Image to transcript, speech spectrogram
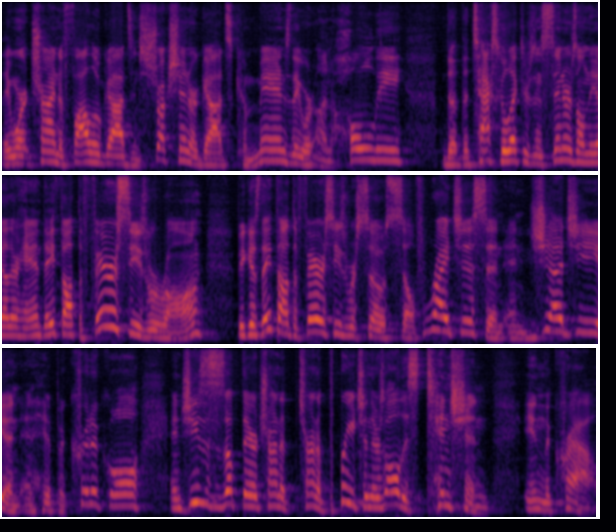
They weren't trying to follow God's instruction or God's commands. They were unholy. The, the tax collectors and sinners, on the other hand, they thought the Pharisees were wrong because they thought the Pharisees were so self righteous and, and judgy and, and hypocritical. And Jesus is up there trying to, trying to preach, and there's all this tension in the crowd.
